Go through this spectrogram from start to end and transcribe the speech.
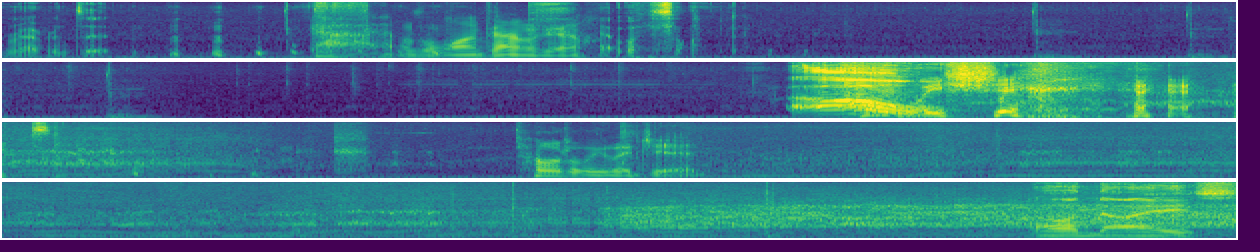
reference it. God, that was a long time ago. That was all. Oh! Holy shit! totally legit. Oh, nice.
